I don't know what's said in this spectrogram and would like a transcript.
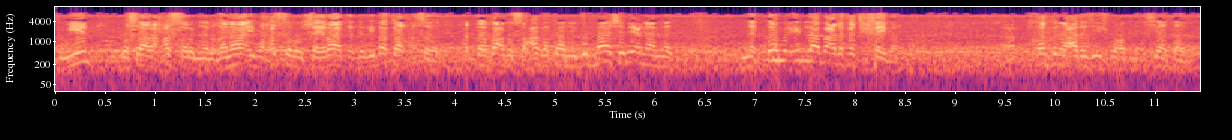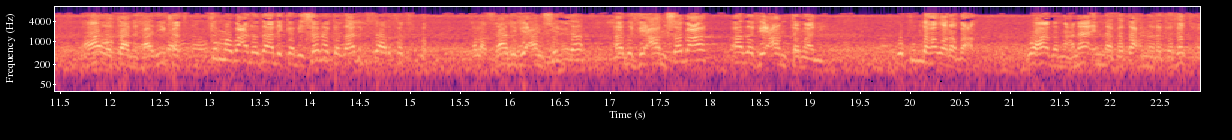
مسلمين وصار حصر من الغنائم وحصر الخيرات الذي ما كان حصل حتى بعض الصحابة كان يقول ما شبعنا من من التمر إلا بعد فتح خيبر. قدرنا على إيش بعض الأشياء ثانية ها وكانت هذه فتح. ثم بعد ذلك بسنة كذلك صار فتح خلاص هذه في عام ستة هذا في عام سبعة هذا في عام ثمانية. وكلها وراء بعض. وهذا معناه إن فتحنا لك فتحا.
